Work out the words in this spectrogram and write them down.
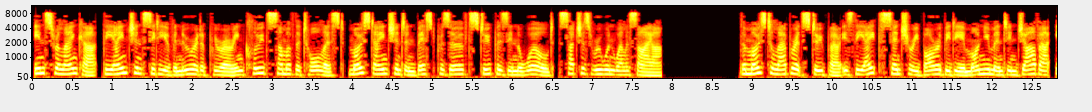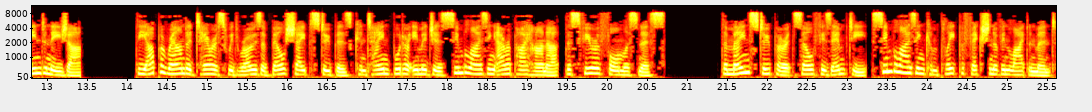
In Sri Lanka, the ancient city of Anuradhapura includes some of the tallest, most ancient and best preserved stupas in the world, such as Ruwanwelisaya. The most elaborate stupa is the 8th century Borobudur monument in Java, Indonesia. The upper rounded terrace with rows of bell-shaped stupas contained Buddha images symbolizing Arappayana, the sphere of formlessness. The main stupa itself is empty, symbolizing complete perfection of enlightenment.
